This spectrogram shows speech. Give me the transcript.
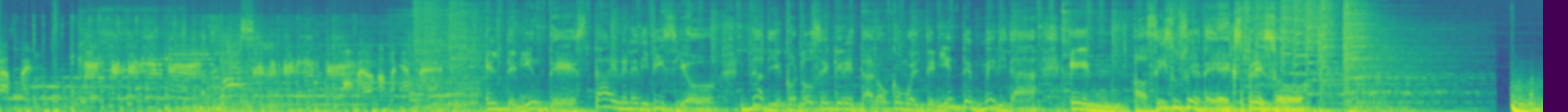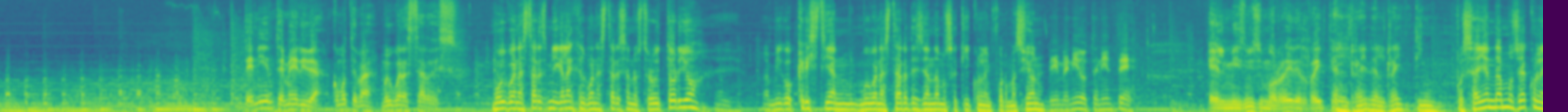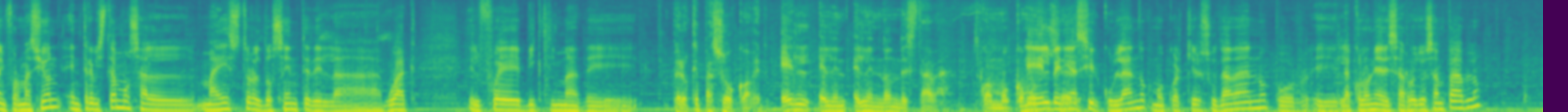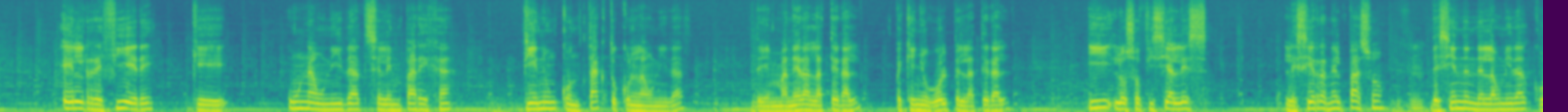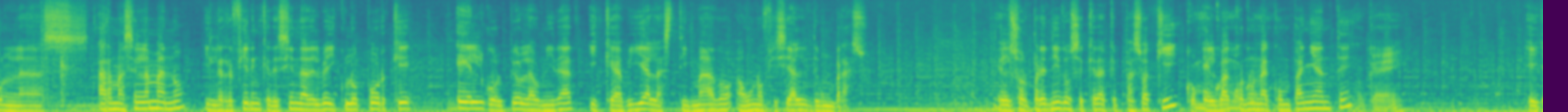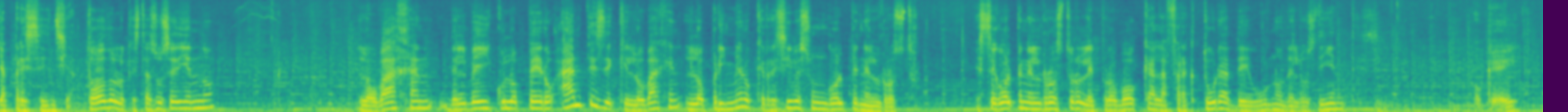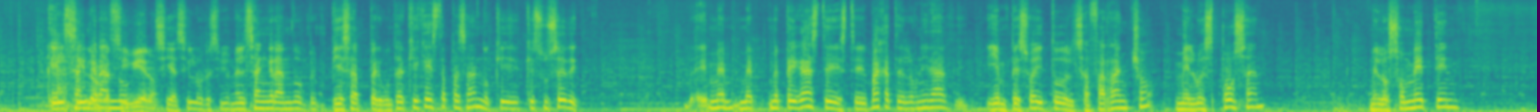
llegaste? teniente! ¡Pásele, teniente! ¿Dónde anda, teniente? El teniente está en el edificio. Nadie conoce Querétaro como el teniente Mérida en Así sucede expreso. Teniente Mérida, ¿cómo te va? Muy buenas tardes. Muy buenas tardes, Miguel Ángel. Buenas tardes a nuestro auditorio. Eh, amigo Cristian, muy buenas tardes. Ya andamos aquí con la información. Bienvenido, teniente. El mismísimo rey del rating. El rey del rating. Pues ahí andamos ya con la información. Entrevistamos al maestro, al docente de la UAC. Él fue víctima de... ¿Pero qué pasó? A ver, ¿él, él, él en dónde estaba? ¿Cómo, cómo él sucede? venía circulando como cualquier ciudadano por eh, la colonia de Desarrollo San Pablo. Él refiere que una unidad se le empareja, tiene un contacto con la unidad de manera lateral, pequeño golpe lateral, y los oficiales le cierran el paso, descienden de la unidad con las armas en la mano y le refieren que descienda del vehículo porque él golpeó la unidad y que había lastimado a un oficial de un brazo. El sorprendido se queda, ¿qué pasó aquí? ¿Cómo, él va cómo, con cómo? un acompañante, ella presencia todo lo que está sucediendo, lo bajan del vehículo, pero antes de que lo bajen, lo primero que recibe es un golpe en el rostro. Este golpe en el rostro le provoca la fractura de uno de los dientes. Ok. Así lo sangrando, recibieron. Sí, así lo recibieron. Él sangrando empieza a preguntar, ¿qué, qué está pasando? ¿Qué, qué sucede? Eh, Me, me- me pegaste, este, bájate de la unidad. Y empezó ahí todo el zafarrancho. Me lo esposan, me lo someten.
